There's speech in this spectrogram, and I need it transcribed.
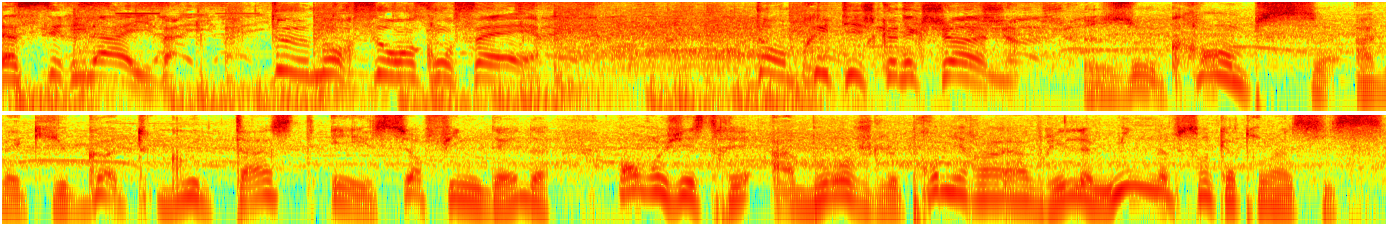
la série live. Deux morceaux en concert. Dans British Connection. The Cramps avec You Got Good Taste et Surfing Dead, enregistré à Bourges le 1er avril 1986.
